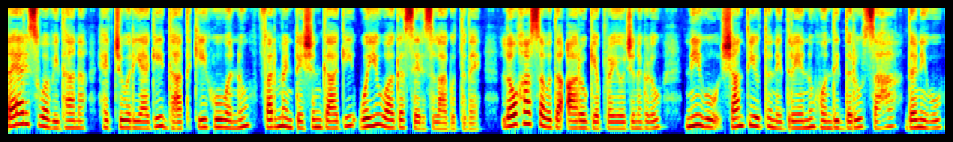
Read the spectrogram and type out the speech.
ತಯಾರಿಸುವ ವಿಧಾನ ಹೆಚ್ಚುವರಿಯಾಗಿ ಧಾತಕಿ ಹೂವನ್ನು ಫರ್ಮೆಂಟೇಷನ್ಗಾಗಿ ಒಯ್ಯುವಾಗ ಸೇರಿಸಲಾಗುತ್ತದೆ. ಲೋಹಾಸವದ ಆರೋಗ್ಯ ಪ್ರಯೋಜನಗಳು, ನೀವು ಶಾಂತಿಯುತ ನಿದ್ರೆಯನ್ನು ಹೊಂದಿದ್ದರೂ ಸಹ ದಣಿವು,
